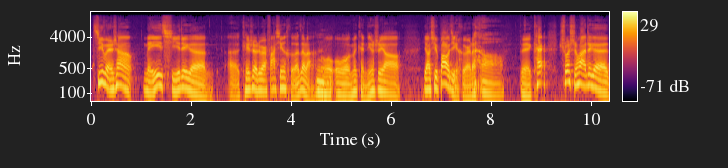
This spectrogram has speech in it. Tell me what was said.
基本上每一期这个呃 K 社这边发新盒子了，嗯。我我们肯定是要要去报几盒的，啊、对，开说实话，这个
